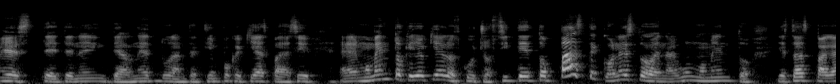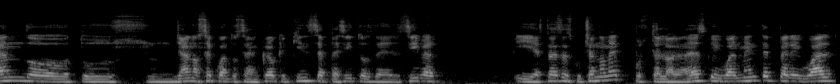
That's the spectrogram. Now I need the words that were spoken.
este tener internet durante el tiempo que quieras para decir en el momento que yo quiera lo escucho. Si te topaste con esto en algún momento y estás pagando tus ya no sé cuántos sean creo que 15 pesitos del ciber y estás escuchándome pues te lo agradezco igualmente pero igual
